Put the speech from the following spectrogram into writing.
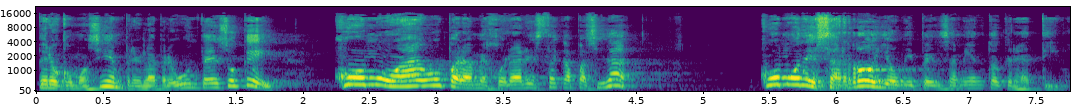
Pero como siempre, la pregunta es, ok, ¿cómo hago para mejorar esta capacidad? ¿Cómo desarrollo mi pensamiento creativo?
